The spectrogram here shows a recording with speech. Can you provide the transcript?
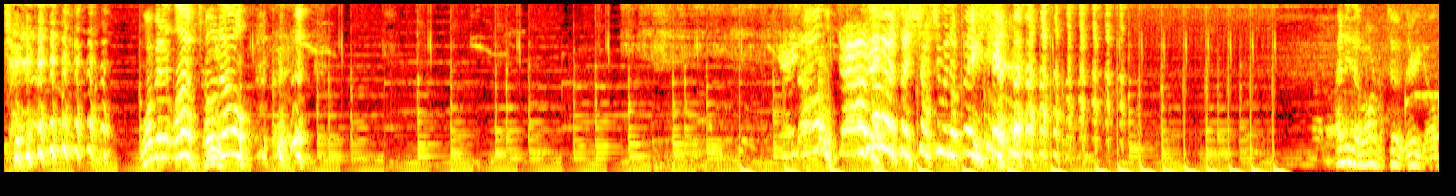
One minute left. Oh no! Oh, damn it! yes, I shot you in the face. I need that armor too. There you go.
